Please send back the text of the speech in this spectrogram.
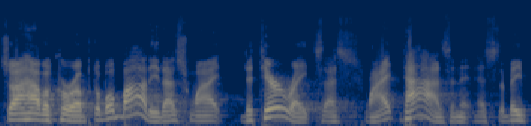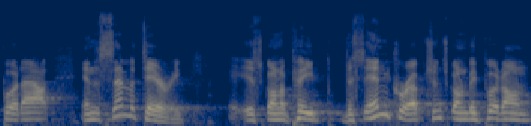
So I have a corruptible body. That's why it deteriorates. That's why it dies, and it has to be put out in the cemetery. It's going to be, this incorruption is going to be put on,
